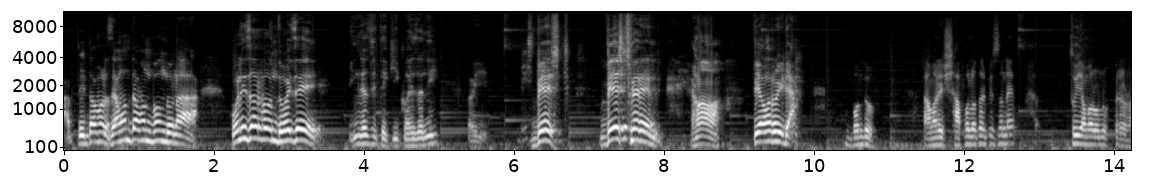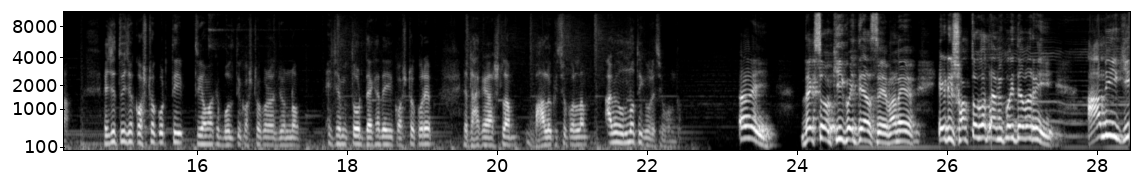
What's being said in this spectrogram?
আর তুই তো আমার যেমন তেমন বন্ধু না। কলিজার বন্ধু ওই যে ইংরেজিতে কি কয় জানি? ওই বেস্ট বেস্ট ফ্রেন্ড হ্যাঁ তুই আমার ওইটা বন্ধু আমার এই সফলতার পিছনে তুই আমার অনুপ্রেরণা। এই যে তুই যে কষ্ট করতি তুই আমাকে বলতি কষ্ট করার জন্য এই যে আমি তোর দেখা দেখি কষ্ট করে যে ঢাকায় আসলাম ভালো কিছু করলাম আমি উন্নতি করেছি বন্ধু। এই দেখছ কি কইতে আছে? মানে এটি শক্ত কথা আমি কইতে পারি? আমি কি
